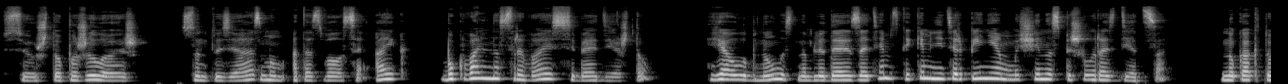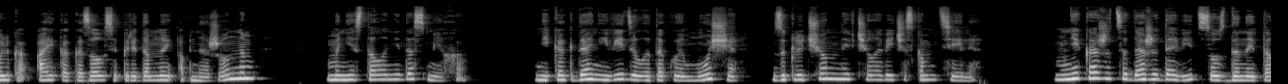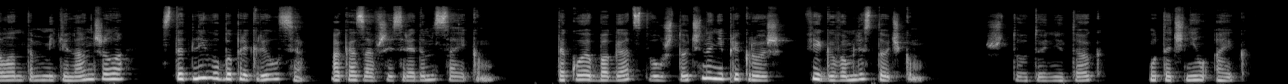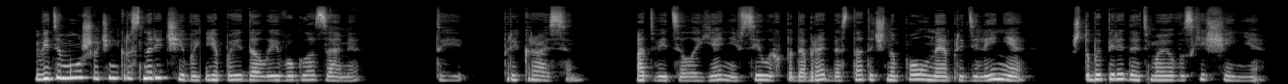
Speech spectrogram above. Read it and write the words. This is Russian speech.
«Все, что пожелаешь», – с энтузиазмом отозвался Айк, буквально срывая с себя одежду. Я улыбнулась, наблюдая за тем, с каким нетерпением мужчина спешил раздеться. Но как только Айк оказался передо мной обнаженным, мне стало не до смеха. Никогда не видела такой мощи, заключенной в человеческом теле. Мне кажется, даже Давид, созданный талантом Микеланджело, стыдливо бы прикрылся, оказавшись рядом с Айком. Такое богатство уж точно не прикроешь фиговым листочком. «Что-то не так?» – уточнил Айк. Видимо, уж очень красноречиво я поедала его глазами. «Ты прекрасен», ответила я, не в силах подобрать достаточно полное определение, чтобы передать мое восхищение.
